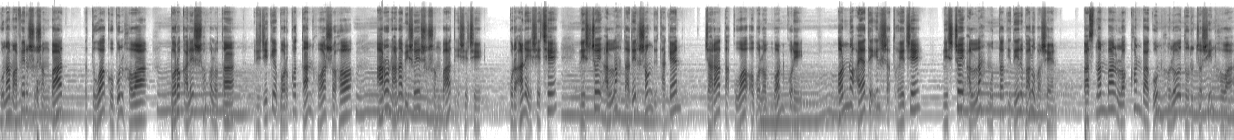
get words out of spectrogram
গুনা মাফের সুসংবাদ, দোয়া কবুল হওয়া পরকালের সফলতা, রিজিকে বরকত দান হওয়া সহ আরও নানা বিষয়ে সুসংবাদ এসেছে। কোরআনে এসেছে, নিশ্চয় আল্লাহ তাদের সঙ্গে থাকেন যারা তাকুয়া অবলম্বন করে। অন্য আয়াতে ঈর্ষাদ হয়েছে, নিশ্চয় আল্লাহ মুত্তাকিদের ভালোবাসেন। পাঁচ নাম্বার লক্ষণ বা গুণ হল ধৈর্যশীল হওয়া।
